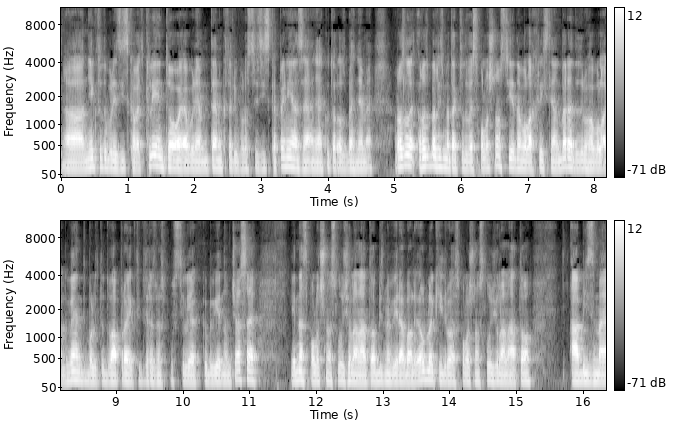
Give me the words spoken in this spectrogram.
uh, niekto tu bude získavať klientov a ja budem ten, ktorý proste získa peniaze a nejako to rozbehneme. Rozle, rozbehli sme takto dve spoločnosti, jedna bola Christian Beret, druhá bola Gwent, boli to dva projekty, ktoré sme spustili ako v jednom čase. Jedna spoločnosť slúžila na to, aby sme vyrábali obleky, druhá spoločnosť slúžila na to, aby sme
